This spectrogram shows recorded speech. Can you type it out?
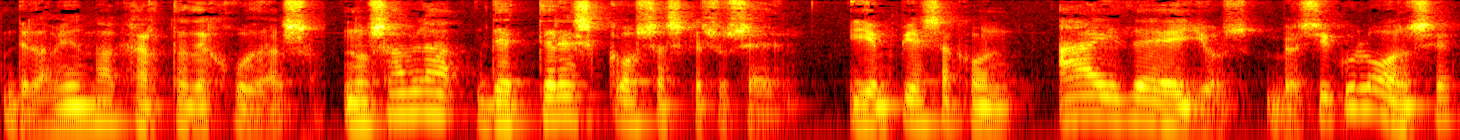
de la misma carta de Judas, nos habla de tres cosas que suceden. Y empieza con ay de ellos. Versículo 11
